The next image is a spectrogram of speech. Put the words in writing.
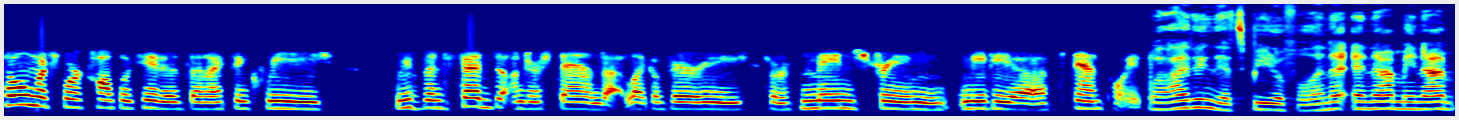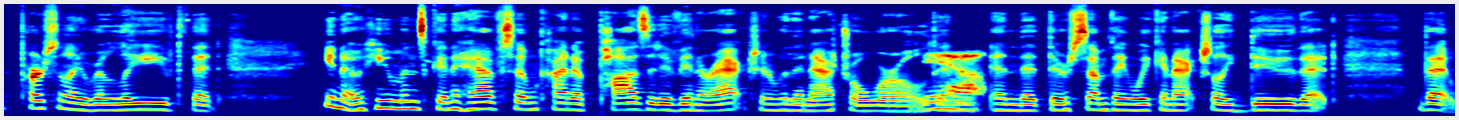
so much more complicated than I think we we've been fed to understand at like a very sort of mainstream media standpoint. Well, I think that's beautiful. And and I mean I'm personally relieved that you know, humans can have some kind of positive interaction with the natural world yeah. and, and that there's something we can actually do that that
